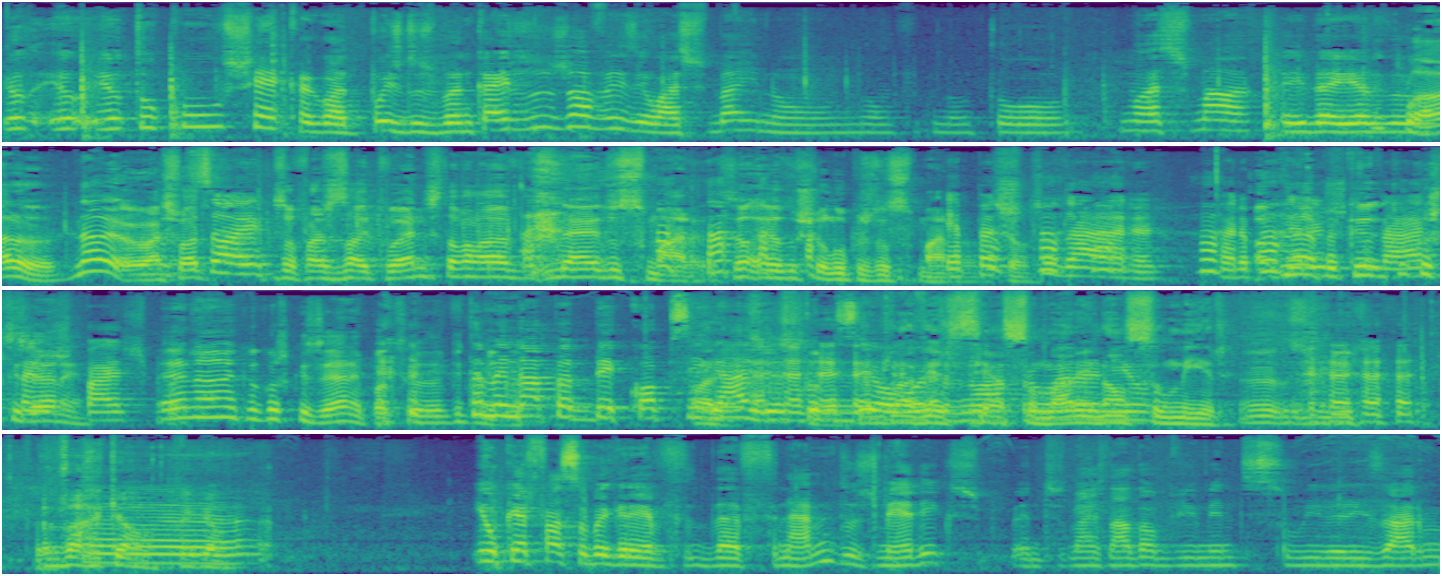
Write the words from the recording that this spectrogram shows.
Eu estou com o cheque agora, depois dos banqueiros, os jovens. Eu acho bem, não, não, não, tô, não acho má a ideia do. Claro, não, eu acho ótimo. A pessoa faz 18 anos, estava lá, é do Sumar, é dos chalupas do Sumar. É para estudar, para poder não, é para estudar, que, que, que quiserem. Pais, é, não, é que os quiserem. Pode ser Também dá para beber copos e gajas, como dizia o Para ver se é sumar e não sumir. Vamos à Raquel. Raquel. Eu quero falar sobre a greve da FNAM, dos médicos. Antes de mais nada, obviamente, solidarizar-me,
